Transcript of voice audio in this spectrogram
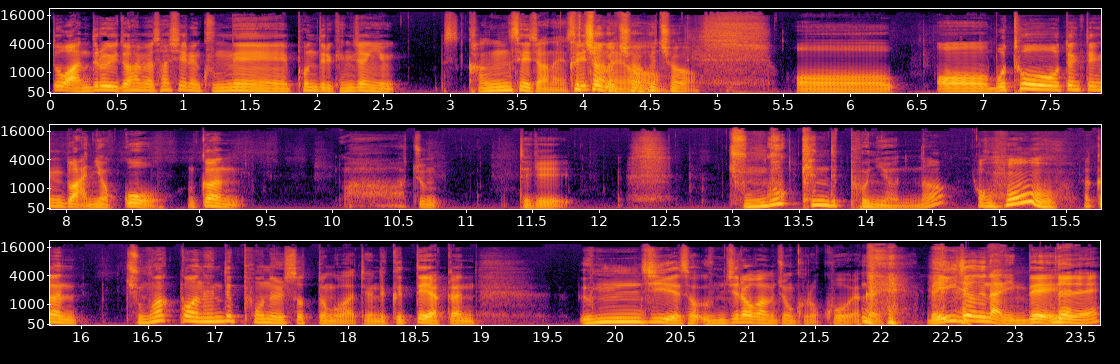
또 안드로이드 하면 사실은 국내 폰들이 굉장히 강세잖아요. 그쵸, 그쵸, 그쵸. 어, 어, 모토 땡땡도 아니었고, 그러니까, 아, 좀 되게 중국 핸드폰이었나? 어허. 약간 중화권 핸드폰을 썼던 것 같아요. 근데 그때 약간 음지에서 음지라고 하면 좀 그렇고 약간 네. 메이저는 아닌데 네네.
